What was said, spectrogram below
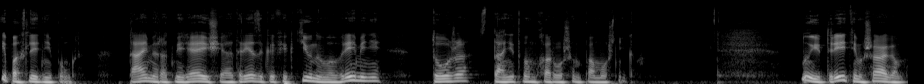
И последний пункт. Таймер, отмеряющий отрезок эффективного времени, тоже станет вам хорошим помощником. Ну и третьим шагом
